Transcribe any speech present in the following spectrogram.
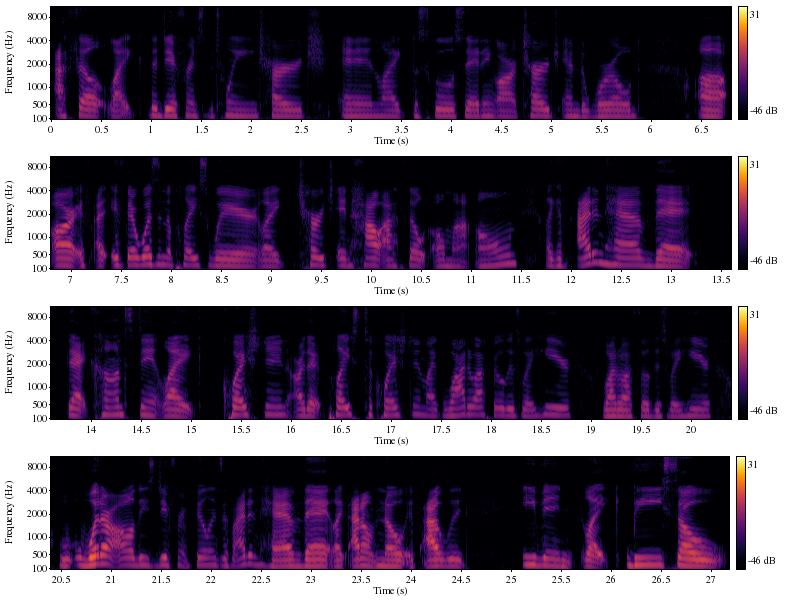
I felt like the difference between church and like the school setting or church and the world uh or if I, if there wasn't a place where like church and how I felt on my own like if I didn't have that that constant like question or that place to question like why do I feel this way here? Why do I feel this way here? W- what are all these different feelings? If I didn't have that like I don't know if I would even like be so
